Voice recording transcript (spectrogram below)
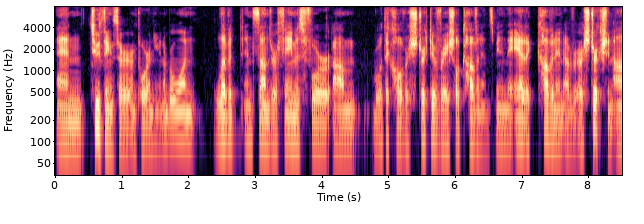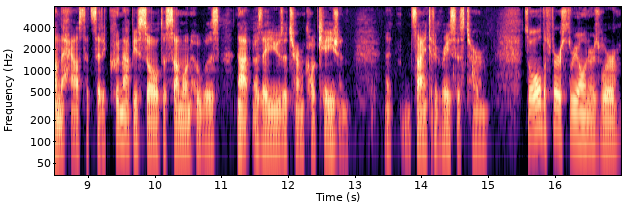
And two things are important here. Number one, Levitt and Sons were famous for um, what they call restrictive racial covenants, meaning they added a covenant of restriction on the house that said it could not be sold to someone who was not, as they use the term, Caucasian. a scientific racist term. So all the first three owners were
